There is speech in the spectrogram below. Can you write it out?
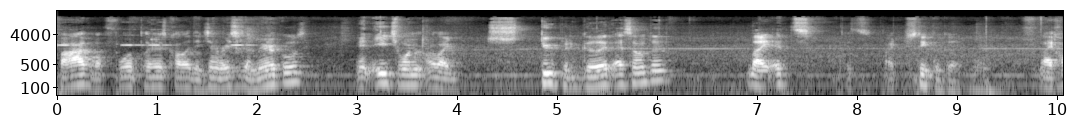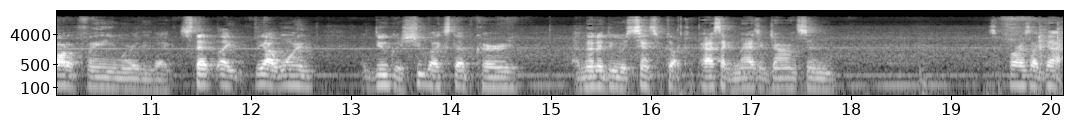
five or four players call it the Generations of Miracles, and each one are like stupid good at something. Like it's it's like stupid good, man. like Hall of Fame worthy. Like step like they got one a dude could shoot like Steph Curry, another dude with sense of like pass like Magic Johnson. So far as I got.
